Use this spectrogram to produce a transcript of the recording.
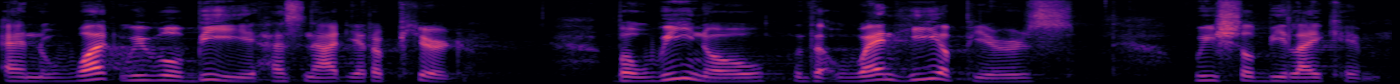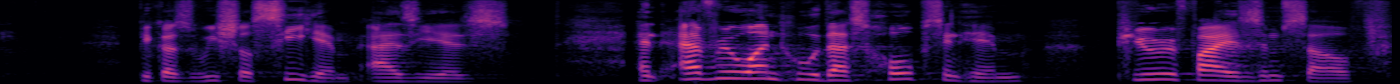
and what we will be has not yet appeared. But we know that when he appears, we shall be like him, because we shall see him as he is. And everyone who thus hopes in him purifies himself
